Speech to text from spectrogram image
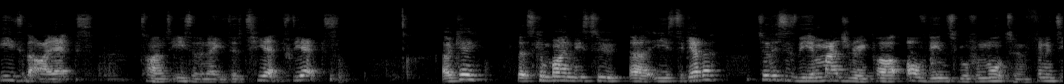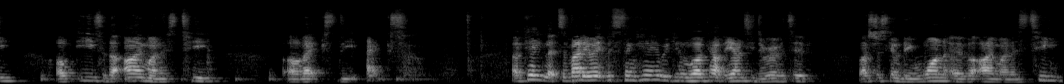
e to the ix times e to the negative tx dx. Okay, let's combine these two uh, e's together. So this is the imaginary part of the integral from 0 to infinity of e to the i minus t of x dx. Okay, let's evaluate this thing here. We can work out the antiderivative. That's just going to be 1 over i minus t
